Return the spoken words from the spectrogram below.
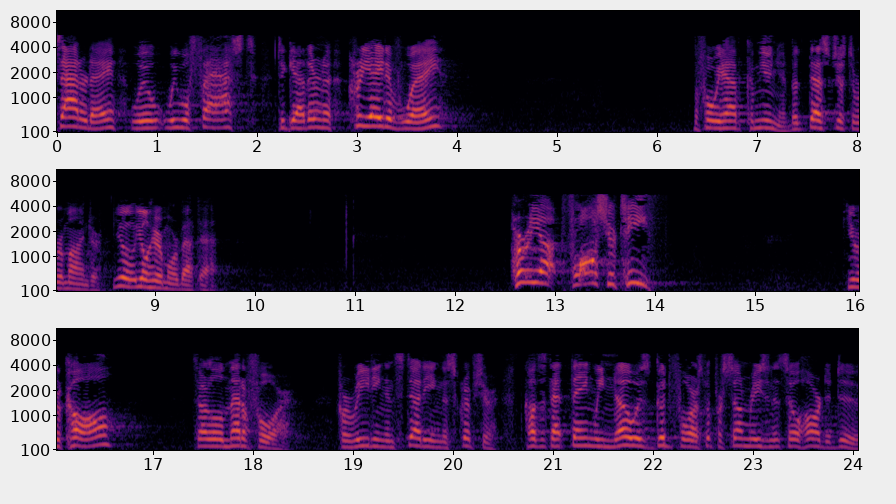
Saturday, we'll, we will fast together in a creative way before we have communion. But that's just a reminder. You'll, you'll hear more about that. Hurry up, floss your teeth. If you recall, it's our little metaphor for reading and studying the Scripture because it's that thing we know is good for us, but for some reason it's so hard to do.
